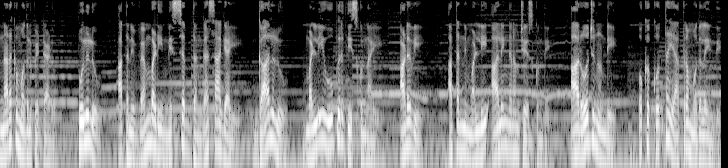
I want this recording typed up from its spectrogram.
నడక మొదలుపెట్టాడు. పులులు అతని వెంబడి నిశ్శబ్దంగా సాగాయి. గాలులు మళ్ళీ ఊపిరి తీసుకున్నాయి. అడవి అతన్ని మళ్ళీ ఆలింగనం చేసుకుంది. ఆ రోజు నుండి ఒక కొత్త యాత్ర మొదలైంది.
